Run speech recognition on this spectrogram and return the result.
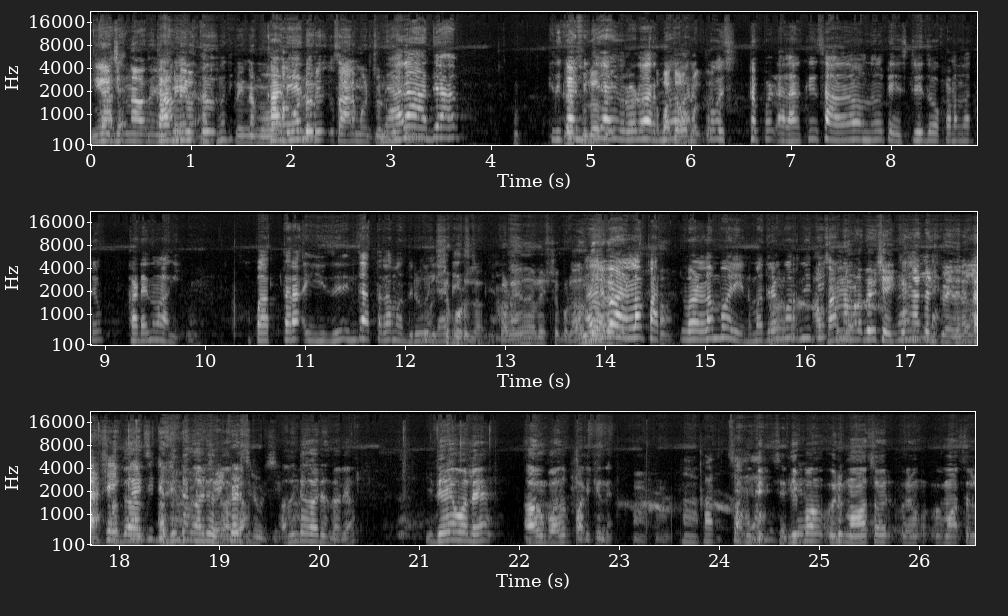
ഞാൻ ആദ്യം ഇത് കണ്ടിട്ട് ഞാൻ ഇവരോട് പറഞ്ഞു. എനിക്ക് ഇഷ്ടപ്പെട്ട അല്ല എനിക്ക് സാധനം ഒന്ന് ടേസ്റ്റ് ചെയ്ത് നോക്കണം എന്നിട്ട് കടയിൽ നിന്ന് വാങ്ങി. അപ്പൊ അത്ര ഇതിന്റെ അത്ര അതെന്താ വെള്ളം പോലെ വെള്ളം പോലെയുണ്ട്. മധുരം. കുറഞ്ഞിട്ട് അതിന്റെ കാര്യം എന്താ ഇതേപോലെ ആകുമ്പോ അത് പഠിക്കുന്നേ? ഇതിപ്പോ ഒരു മാസം ഒരു മാസത്തിൽ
